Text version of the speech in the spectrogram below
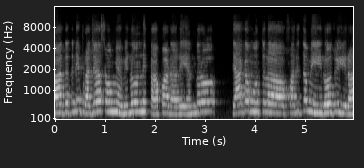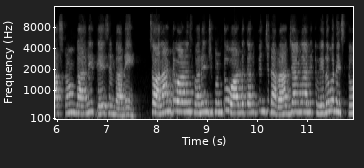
బాధ్యతని ప్రజాస్వామ్య విలువల్ని కాపాడాలి. ఎందరో త్యాగమూర్తుల ఫలితం ఈ రోజు ఈ రాష్ట్రం గాని దేశం గాని. సో అలాంటి వాళ్ళని స్మరించుకుంటూ వాళ్ళు కల్పించిన రాజ్యాంగానికి విలువనిస్తూ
